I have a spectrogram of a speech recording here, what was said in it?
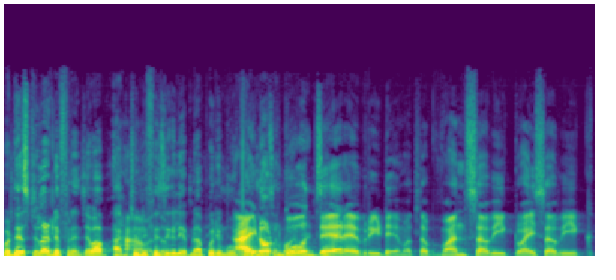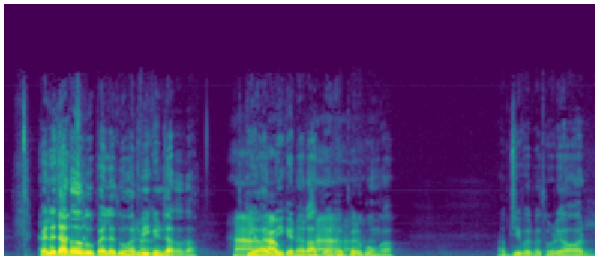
But there still a difference जब आप हाँ, एक्चुअली मतलब- फिजिकली अपने आप को remove I don't go there every day मतलब once a week twice a week पहले जाता था तू पहले तू हर वीकेंड जाता था हाँ, कि हर वीकेंड हर रात में हाँ, घर पे हाँ, रुकूँगा। अब जीवन में थोड़े और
